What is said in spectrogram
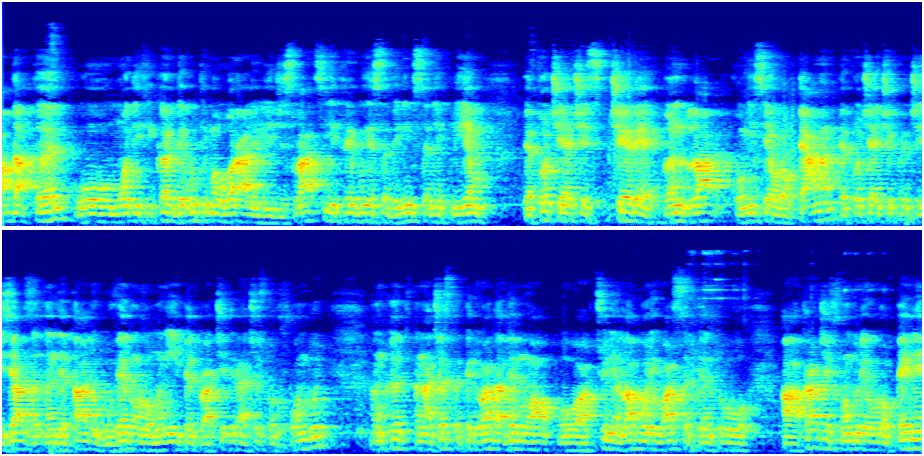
updatări, cu modificări de ultimă oră ale legislației. Trebuie să venim să ne pliem pe tot ceea ce cere în, la Comisia Europeană, pe tot ceea ce precizează în detaliu Guvernul României pentru accederea acestor fonduri, încât în această perioadă avem o, o acțiune laborioasă pentru a atrage fonduri europene,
